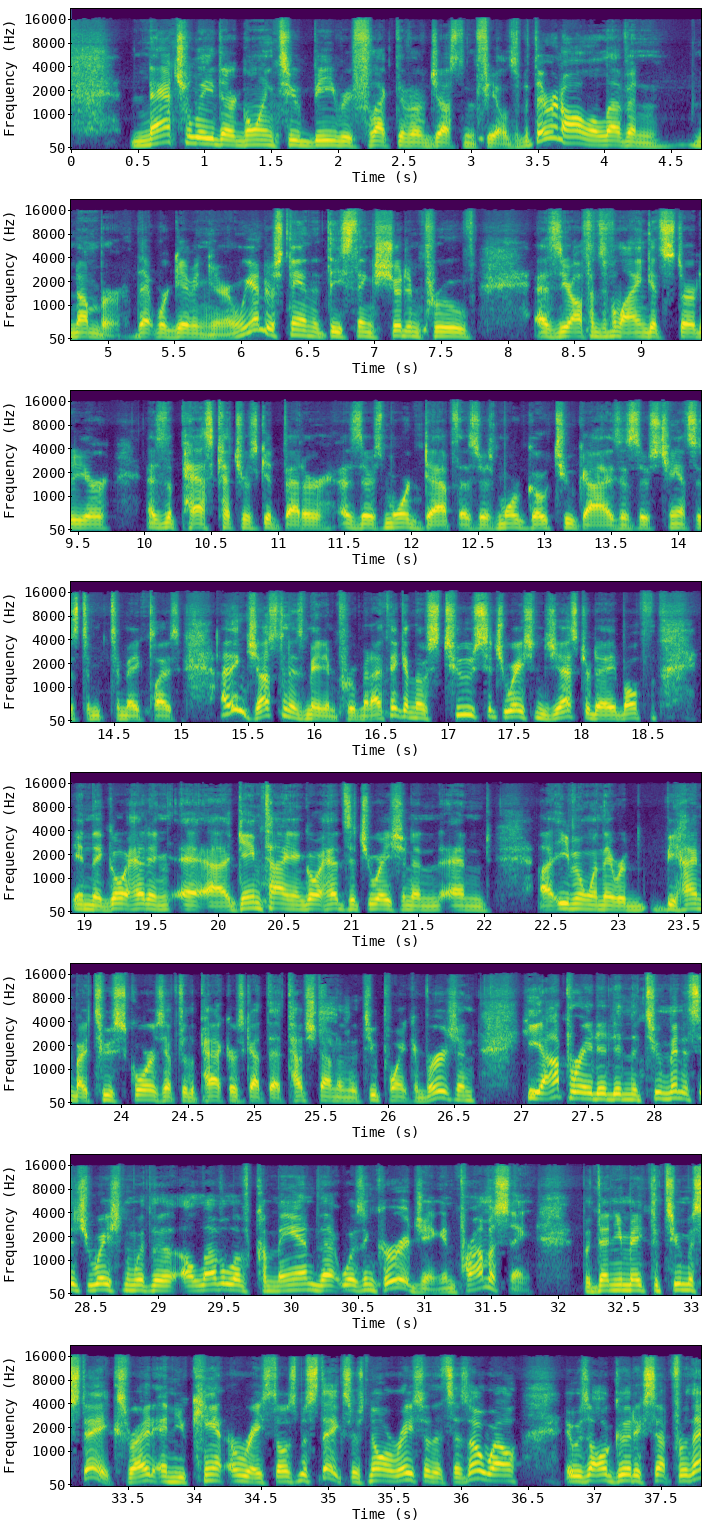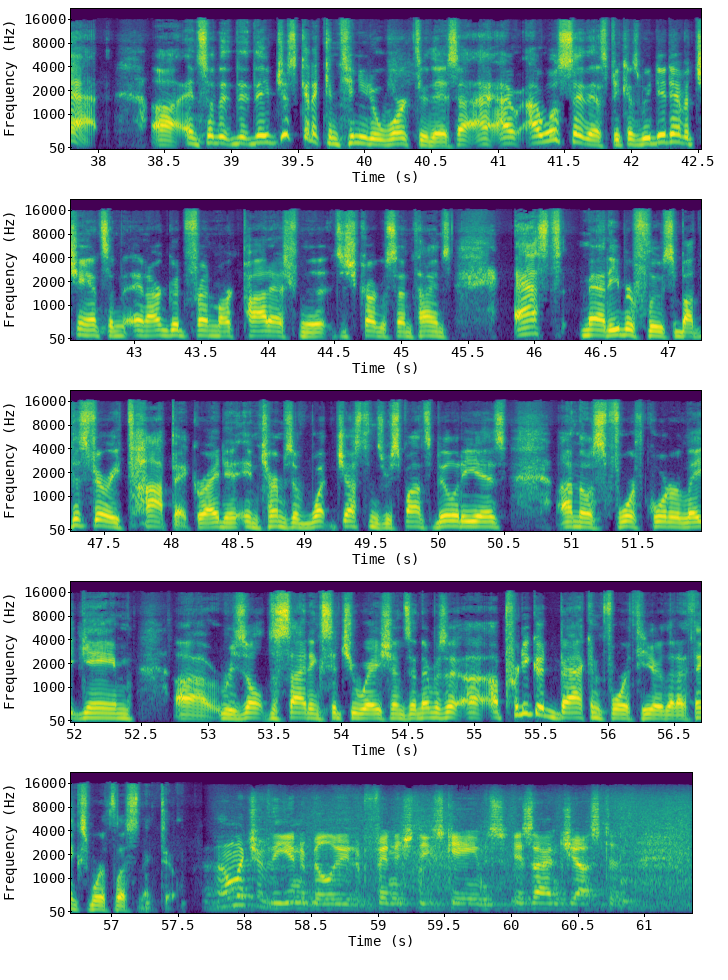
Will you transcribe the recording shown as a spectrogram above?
naturally they're going to be reflective of Justin Fields, but they're an all 11 number that we're giving here. And we understand that these things should improve as the offensive line gets sturdier, as the pass catchers get better, as there's more depth, as there's more go to guys, as there's chances to, to make plays. I think Justin has made improvement. I think in those two situations yesterday, both in the go ahead and uh, game tying and go ahead situation, and, and uh, even when they were behind by two scores after the Packers got that touchdown and the two point conversion, he operated in the two minute situation with a, a level of command that was encouraging and promising. But then you make the two mistakes, right? And you can't erase erase those mistakes. There's no eraser that says, oh, well, it was all good except for that. Uh, and so th- they've just got to continue to work through this. I, I, I, will say this because we did have a chance, and, and our good friend Mark Potash from the, the Chicago Sun Times asked Matt Eberflus about this very topic, right, in, in, terms of what Justin's responsibility is on those fourth quarter late game uh, result deciding situations. And there was a, a pretty good back and forth here that I think is worth listening to. How much of the inability to finish these games is on Justin?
